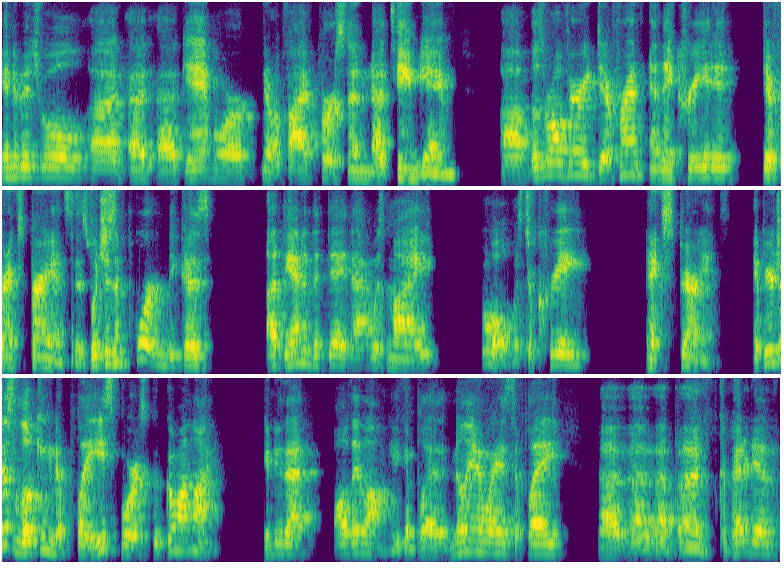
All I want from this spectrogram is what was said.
individual uh, uh, uh, game or you know a five-person uh, team game. Uh, those were all very different and they created different experiences, which is important because at the end of the day, that was my goal was to create an experience. If you're just looking to play esports, go online. You can do that all day long. You can play a million ways to play uh, uh, uh, competitive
